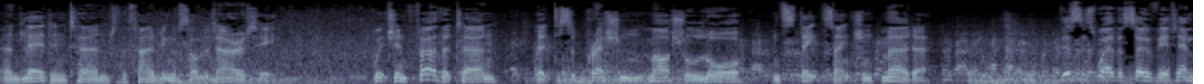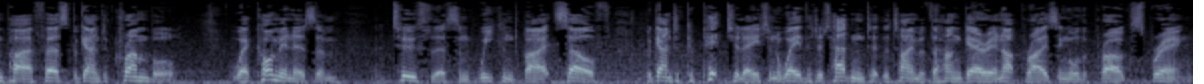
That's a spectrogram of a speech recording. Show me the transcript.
and led in turn to the founding of Solidarity, which in further turn led to suppression, martial law and state-sanctioned murder. This is where the Soviet Empire first began to crumble, where communism, toothless and weakened by itself, began to capitulate in a way that it hadn't at the time of the Hungarian uprising or the Prague Spring.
